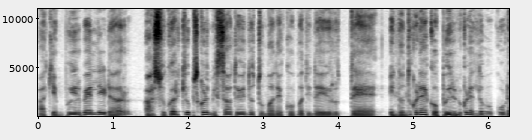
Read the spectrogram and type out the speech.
ಆ ಕೆಂಪು ಇರುವೆ ಲೀಡರ್ ಆ ಶುಗರ್ ಕ್ಯೂಬ್ಸ್ಗಳು ಮಿಸ್ ಆದವು ಎಂದು ತುಂಬಾನೇ ಕೋಪದಿಂದ ಇರುತ್ತೆ. ಇನ್ನೊಂದು ಕಡೆ ಕಪ್ಪು ಇರುವೆಗಳೆಲ್ಲವೂ ಕೂಡ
